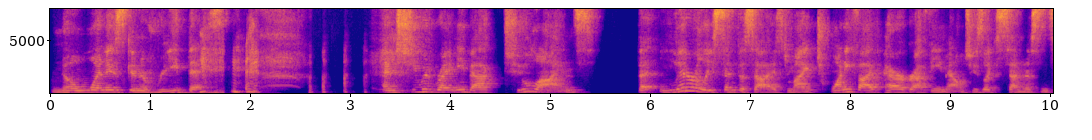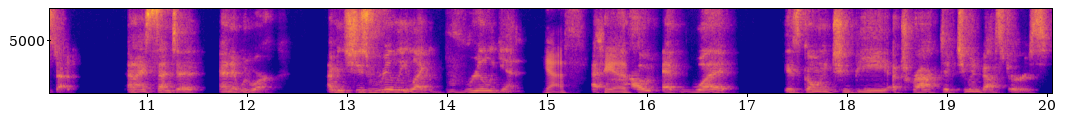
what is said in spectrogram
no one is going to read this. and she would write me back two lines that literally synthesized my 25 paragraph email. And she's like, send this instead. And I sent it and it would work. I mean, she's really like brilliant. Yes, she is. How, at what is going to be attractive to investors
